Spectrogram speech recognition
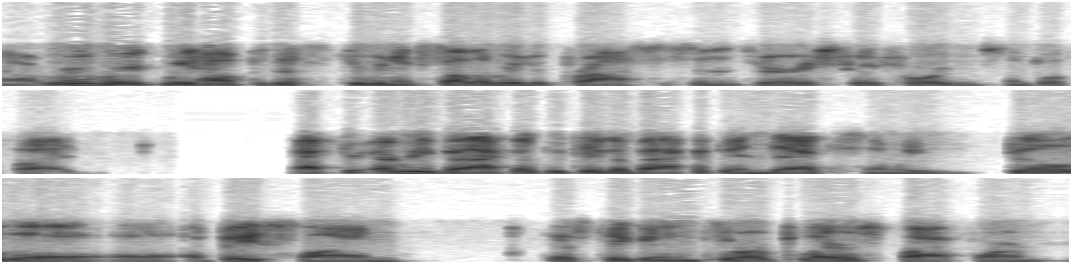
Now, at Rubrik, we help this through an accelerated process, and it's very straightforward and simplified. After every backup, we take a backup index and we build a, a baseline that's taken into our Polaris platform,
